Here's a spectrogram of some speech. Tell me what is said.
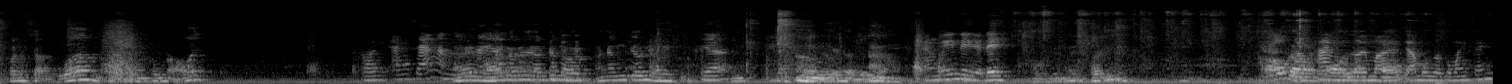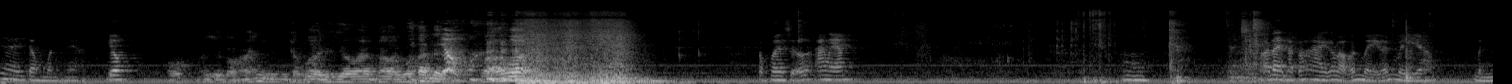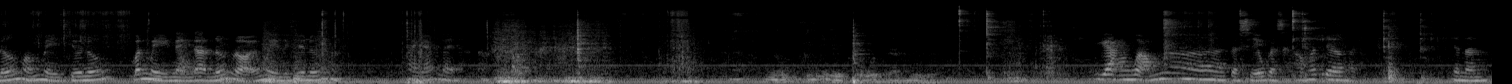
Quanh sần quá, mình không nổi thôi ăn sáng anh Ê, thấy anh cái nồi, anh ăn chén này. dạ. Đi ăn miếng đi rồi đi Ôi, mấy thấy. Tháo ra hai mọi người mời cả mọi người cùng ăn sáng với chồng mình nè vô Ồ, nãy giờ còn nói cà phê đi vô em thôi, qua đi Vô. Vợ quá cà phê sữa ăn đi anh ừ. Ở đây là có hai cái loại bánh mì bánh mì à, mình nướng mà bánh mì chưa nướng. Bánh mì này là nướng rồi bánh mì này chưa nướng hai cái đây găng của ổng nó cà xỉu cà xạo hết trơn rồi. Cho nên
